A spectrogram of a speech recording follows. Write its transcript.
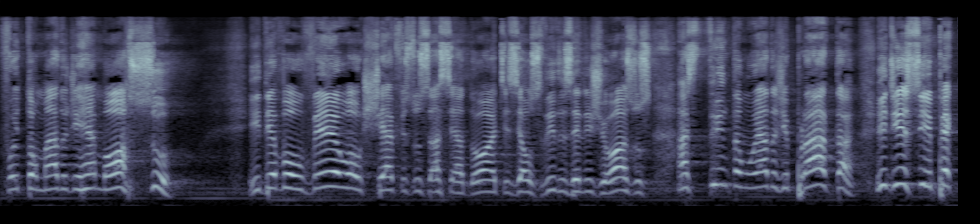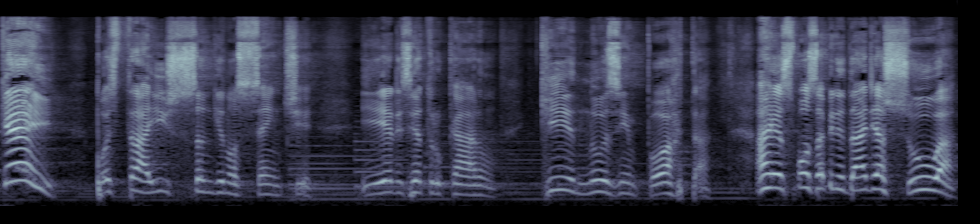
foi tomado de remorso e devolveu aos chefes dos sacerdotes e aos líderes religiosos as 30 moedas de prata e disse: Pequei, pois traí sangue inocente. E eles retrucaram: Que nos importa? A responsabilidade é sua.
